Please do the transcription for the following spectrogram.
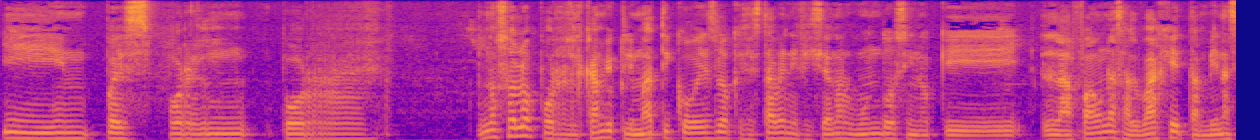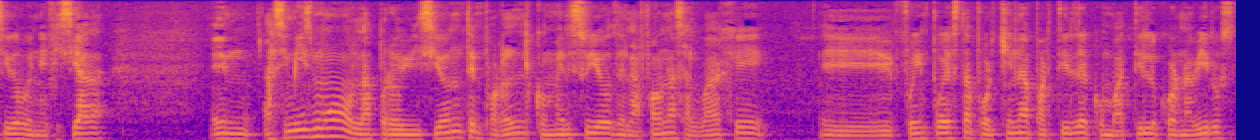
Y pues por el, por no solo por el cambio climático es lo que se está beneficiando al mundo, sino que la fauna salvaje también ha sido beneficiada asimismo, la prohibición temporal del comercio de la fauna salvaje eh, fue impuesta por China a partir de combatir el coronavirus.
